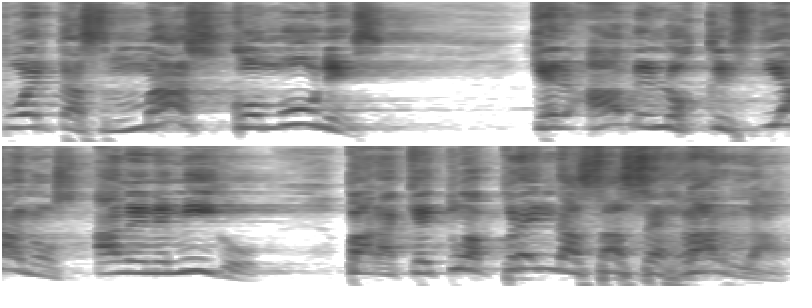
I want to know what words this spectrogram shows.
puertas más comunes que abren los cristianos al enemigo para que tú aprendas a cerrarla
